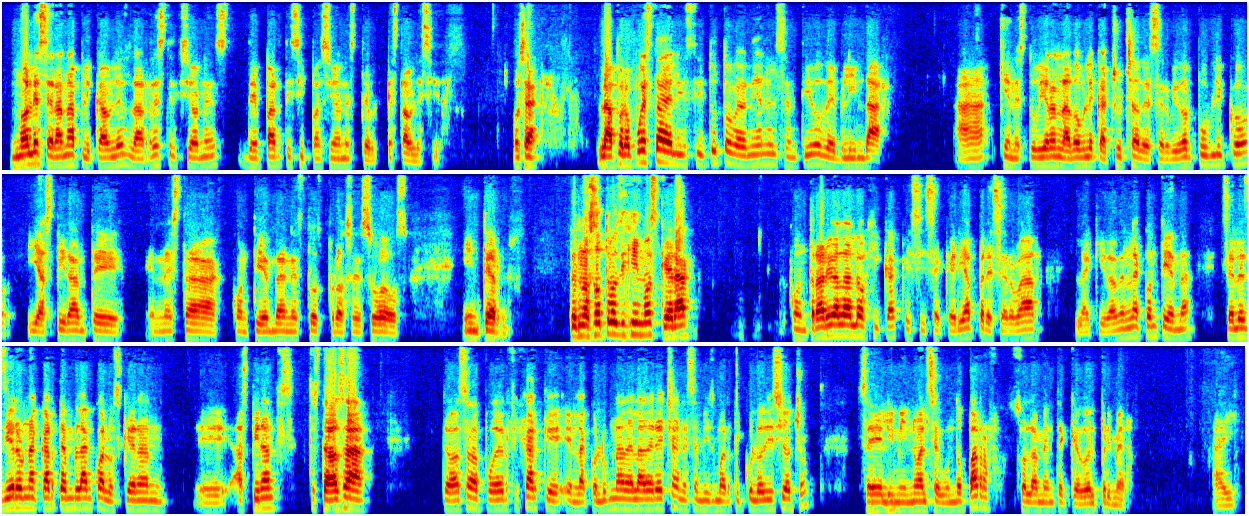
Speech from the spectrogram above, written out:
no les serán aplicables las restricciones de participación establecidas. O sea, la propuesta del instituto venía en el sentido de blindar a quienes tuvieran la doble cachucha de servidor público y aspirante en esta contienda, en estos procesos internos. Entonces nosotros dijimos que era contrario a la lógica que si se quería preservar la equidad en la contienda, se les diera una carta en blanco a los que eran eh, aspirantes. Entonces te vas a te vas a poder fijar que en la columna de la derecha, en ese mismo artículo 18, se eliminó el segundo párrafo, solamente quedó el primero. Ahí.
